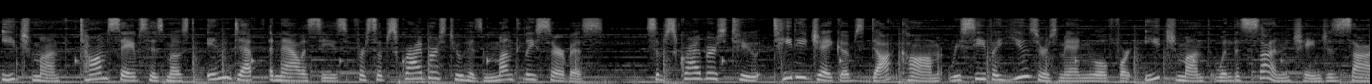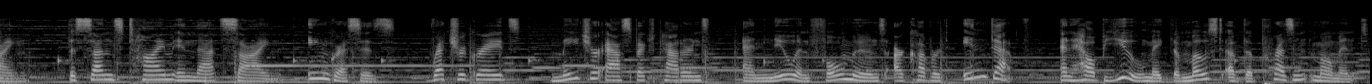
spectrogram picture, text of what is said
Each month, Tom saves his most in depth analyses for subscribers to his monthly service. Subscribers to tdjacobs.com receive a user's manual for each month when the sun changes sign. The sun's time in that sign, ingresses, retrogrades, major aspect patterns, and new and full moons are covered in depth and help you make the most of the present moment.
